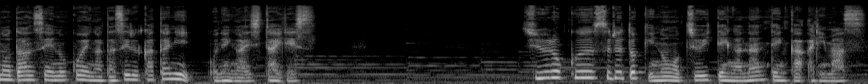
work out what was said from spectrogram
の男性の声が出せる方にお願いしたいです。収録する時の注意点が何点かあります。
